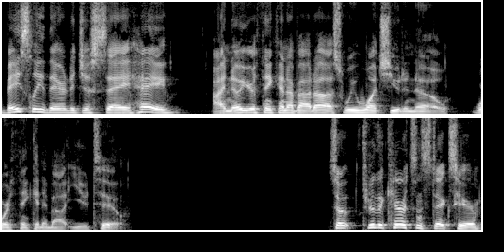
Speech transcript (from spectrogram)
basically there to just say, hey, I know you're thinking about us. We want you to know we're thinking about you too. So, through the carrots and sticks here,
